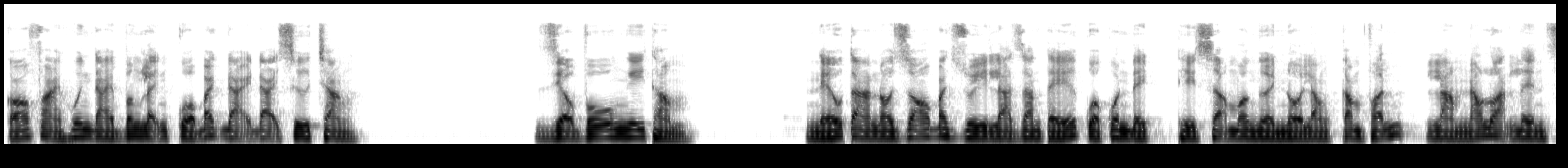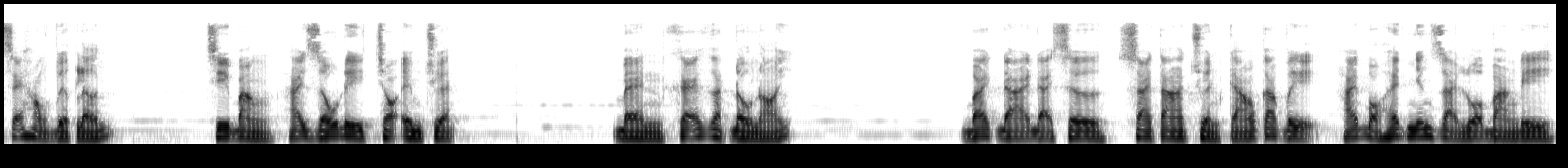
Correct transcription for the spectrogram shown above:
có phải huynh đài vâng lệnh của bách đại đại sư chăng? Diệu vũ nghĩ thầm, nếu ta nói rõ bách duy là gian tế của quân địch thì sợ mọi người nổi lòng căm phẫn, làm náo loạn lên sẽ hỏng việc lớn. Chỉ bằng hãy giấu đi cho êm chuyện. Bèn khẽ gật đầu nói bách đại đại sư, sai ta chuyển cáo các vị, hãy bỏ hết những giải lụa vàng đi.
